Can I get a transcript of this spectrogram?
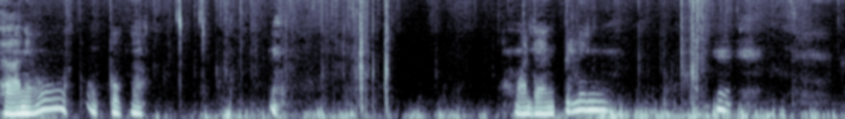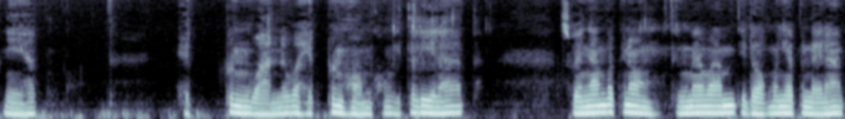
ขาเนี่ยโอ้อุปุกเนาะ หัวแดงปิ้ลิงอืมนี่ครับ เห็ดพึ่งหวานหรือว่าเห็ดพึ่งหอมของอิตาลีนะครับ สวยงามครับพี่น้อง ถึงแม้ว่ามันติดดอกมันใหญ่เป็นไหนนะครับ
